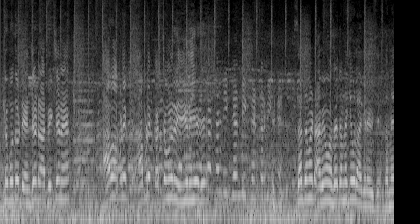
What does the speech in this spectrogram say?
એટલો બધો ડેન્જર ટ્રાફિક છે ને આવો આપણે આપણે કસ્ટમર રિવ્યુ લઈએ છીએ સર તમે ટ્રાફિકમાં ફસાય તમને કેવું લાગી રહ્યું છે તમે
